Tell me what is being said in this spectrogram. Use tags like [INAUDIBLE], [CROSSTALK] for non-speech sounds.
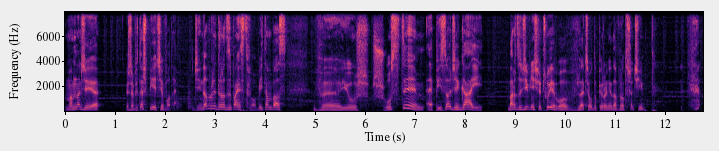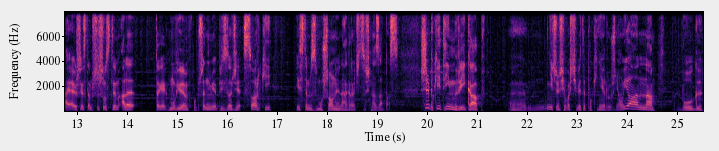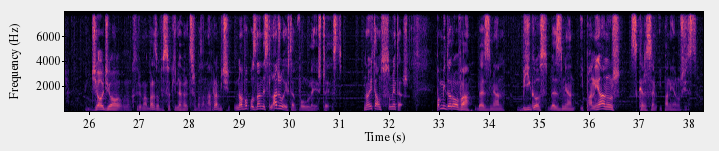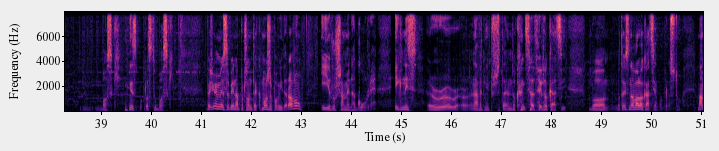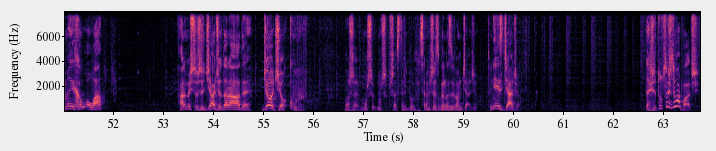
Mam nadzieję, że wy też pijecie wodę. Dzień dobry, drodzy Państwo. Witam Was w już szóstym epizodzie Gai. Bardzo dziwnie się czuję, bo wleciał dopiero niedawno trzeci. A ja już jestem przy szóstym, ale tak jak mówiłem w poprzednim epizodzie Sorki, jestem zmuszony nagrać coś na zapas. Szybki team recap. Niczym się właściwie te póki nie różnią. Joanna, Bug, Jojo, no, który ma bardzo wysoki level, trzeba to naprawić. Nowo poznany Sludge Wave tak w ogóle jeszcze jest. No i tam w sumie też. Pomidorowa, bez zmian. Bigos, bez zmian. I Pan Janusz z Kersem. I Pan Janusz jest boski. [LAUGHS] Jest po prostu boski. Weźmiemy sobie na początek może pomidorową i ruszamy na górę. Ignis... Nawet nie przeczytałem do końca tej lokacji, bo, bo to jest nowa lokacja po prostu. Mamy Hołoła, ale myślę, że dziadzio da radę. Dziodzio, kur... Boże, muszę, muszę przestać, bo cały czas go nazywam dziadzio. To nie jest dziadzio. Da się tu coś złapać.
